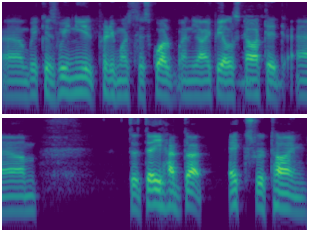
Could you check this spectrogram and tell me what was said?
uh, because we knew pretty much the squad when the IPL started, um, that they had that extra time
